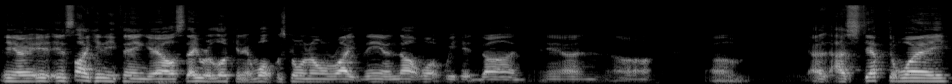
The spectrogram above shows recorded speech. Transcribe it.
you know, it, it's like anything else. They were looking at what was going on right then, not what we had done, and uh, um, I, I stepped away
